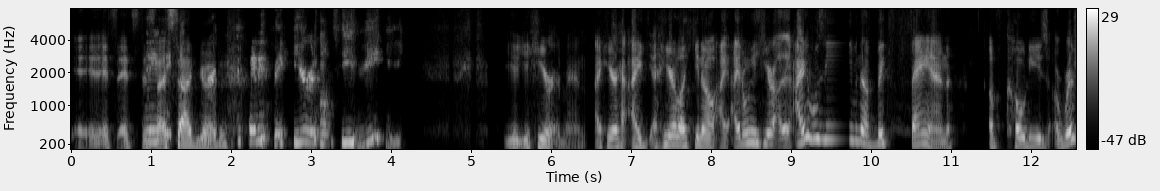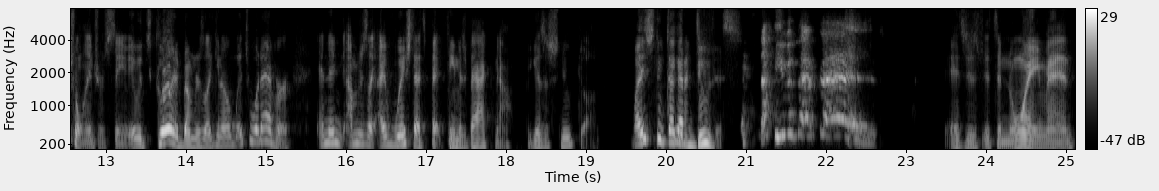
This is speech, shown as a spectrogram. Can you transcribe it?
It, it's it's it's, it's not good. You hear it on TV. You, you hear it, man. I hear I hear like you know I, I don't even hear I wasn't even a big fan of Cody's original entrance theme. It was good, but I'm just like, you know, it's whatever. And then I'm just like, I wish that theme is back now because of Snoop Dogg. Why does Snoop Dogg got to do this? It's not even that bad. It's just it's annoying, man.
